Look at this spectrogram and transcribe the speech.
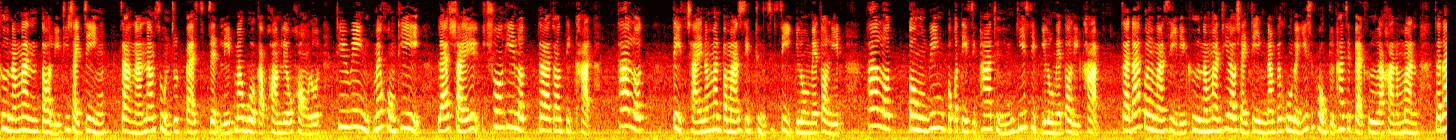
คือน้ำมันต่อลิตรที่ใช้จริงจากนั้นนำ 0.87 ลิตร มาบวกกับความเร็วของรถที่วิ่งไม่คงที่ และใช้ช่วงที่รถจราจรติดขัด ถ้ารถติดใช้น้ำมันประมาณ 10-14 กิโลเมตรต่อลิตร ถ้ารถตรงวิ่งปกติ 15-20 กิโลเมตรต่อลิตรค่ะ จะได้ปริมาณ 4 ลิตร คือน้ำมันที่เราใช้จริงนำไปคูณกับ 26.58 คือราคาน้ำมัน จะได้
